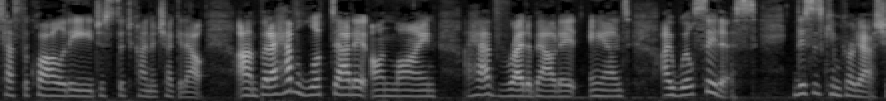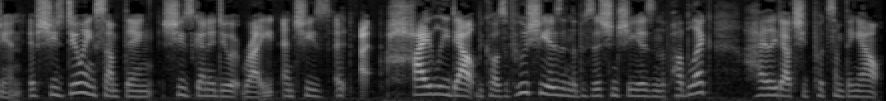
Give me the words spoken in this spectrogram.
test the quality, just to kind of check it out. Um, but I have looked at it online. I have read about it, and I will say this: this is Kim Kardashian. If she's doing something, she's going to do it right, and she's. I, I highly doubt because of who she is and the position she is in the public. Highly doubt she'd put something out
